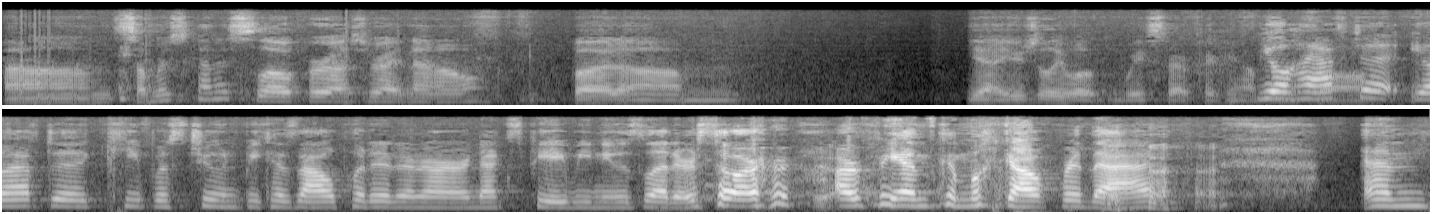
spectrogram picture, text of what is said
Um, summer's kind of slow for us right now, but um, yeah, usually we'll, we start picking up. You'll have fall. to you'll have to keep us tuned because I'll put it in our next PAB newsletter so our yeah. our fans can look out for that. and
